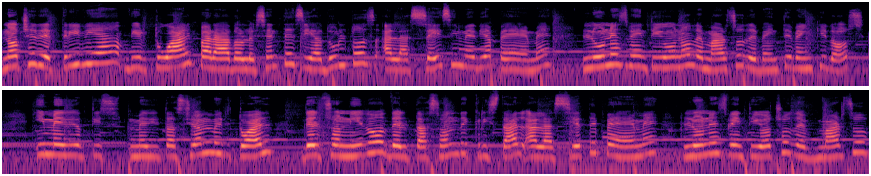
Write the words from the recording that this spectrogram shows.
Noche de trivia virtual para adolescentes y adultos a las 6 y media pm, lunes 21 de marzo de 2022. Y meditación virtual del sonido del tazón de cristal a las 7 pm, lunes 28 de marzo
